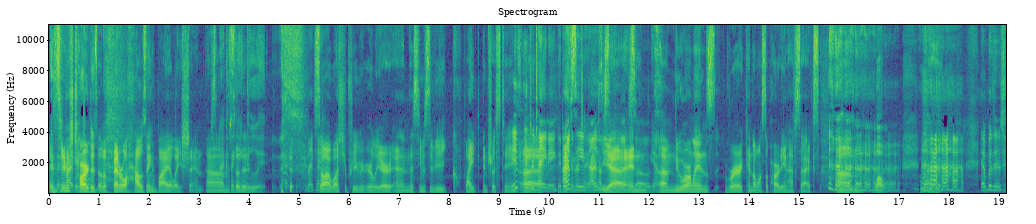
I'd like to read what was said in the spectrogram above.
and Same serious white charges of a federal housing violation. It's not Um, 'cause they so can't that- do it. So I watched a preview earlier, and this seems to be quite interesting. it's Uh, entertaining. it is I've seen. entertaining. I've I've seen seen yeah, the and. Yeah. um, New Orleans, where Kendall wants to party and have sex. Um, Whoa. what? and potentially,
